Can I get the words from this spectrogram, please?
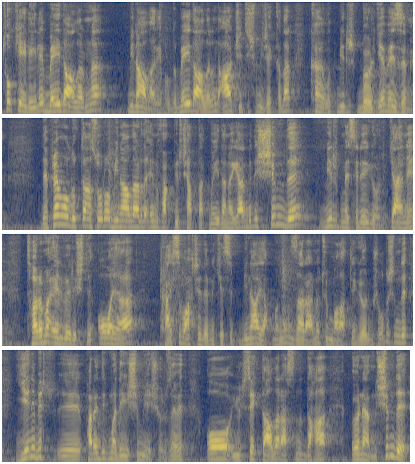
Tokyo'li ile Bey Dağları'na binalar yapıldı. Bey Dağları'nda ağaç yetişmeyecek kadar kayalık bir bölge ve zemin. Deprem olduktan sonra o binalarda en ufak bir çatlak meydana gelmedi. Şimdi bir meseleyi gördük. Yani tarıma elverişli ovaya kayısı bahçelerini kesip bina yapmanın zararını tüm Malatya görmüş oldu. Şimdi yeni bir e, paradigma değişimi yaşıyoruz. Evet o yüksek dağlar aslında daha önemli. Şimdi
